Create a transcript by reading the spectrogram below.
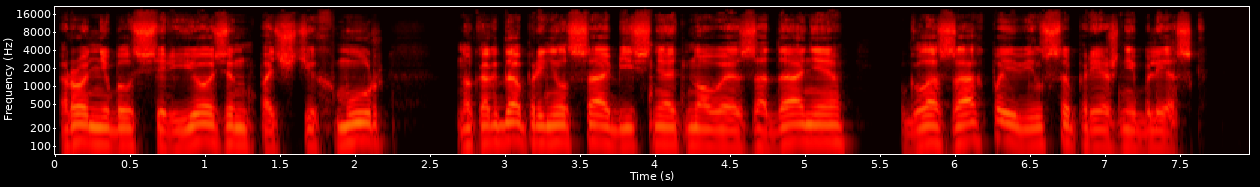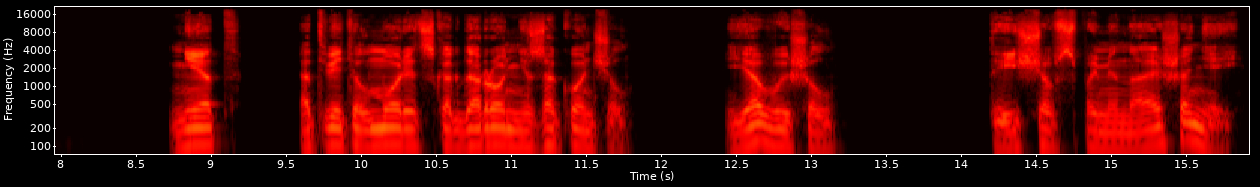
Ронни был серьезен, почти хмур, но когда принялся объяснять новое задание, в глазах появился прежний блеск. «Нет», — ответил Морец, когда Ронни закончил. «Я вышел». «Ты еще вспоминаешь о ней?»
